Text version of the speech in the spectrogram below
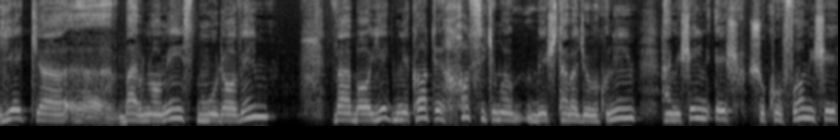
یک برنامه است مداوم و با یک نکات خاصی که ما بهش توجه بکنیم همیشه این عشق شکوفا میشه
